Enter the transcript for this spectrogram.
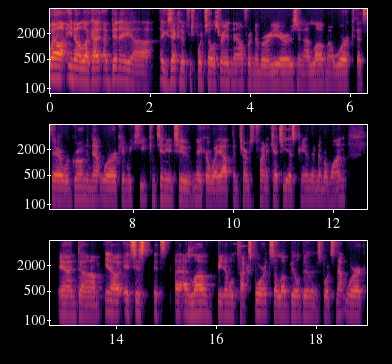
Well, you know, look, I, have been a uh, executive for Sports Illustrated now for a number of years, and I love my work that's there. We're growing the network, and we keep continuing to make our way up in terms of trying to catch ESPN. They're number one, and um, you know, it's just it's. I, I, love being able to talk sports. I love building a sports network.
